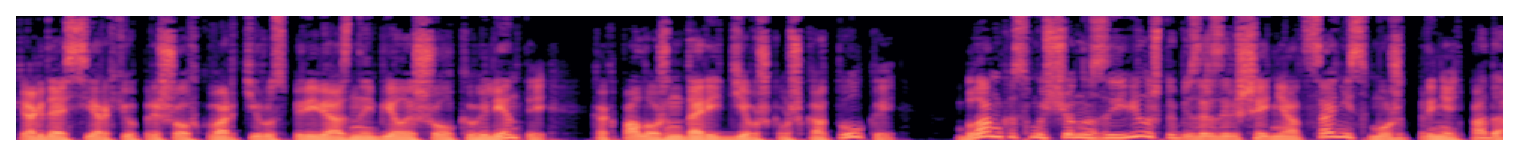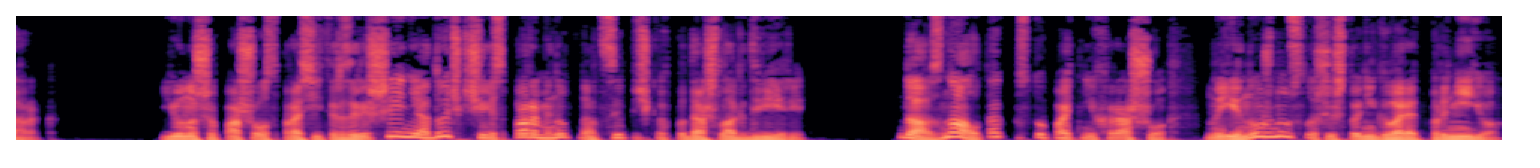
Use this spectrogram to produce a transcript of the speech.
Когда Серхио пришел в квартиру с перевязанной белой шелковой лентой, как положено дарить девушкам шкатулкой, Бланка смущенно заявила, что без разрешения отца не сможет принять подарок. Юноша пошел спросить разрешения, а дочка через пару минут на цыпочках подошла к двери. Да, знал, так поступать нехорошо, но ей нужно услышать, что они говорят про нее.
